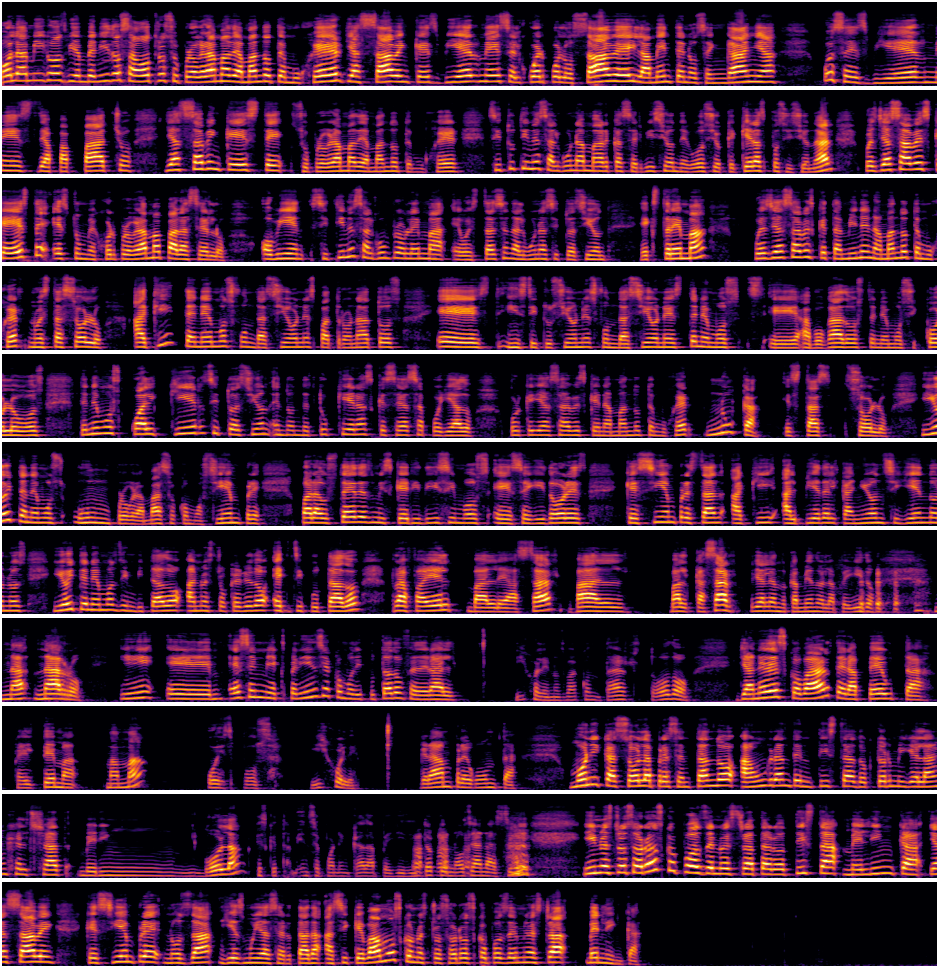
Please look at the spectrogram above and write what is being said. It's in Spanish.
Hola amigos, bienvenidos a otro su programa de Amándote Mujer. Ya saben que es viernes, el cuerpo lo sabe y la mente nos engaña. Pues es viernes de apapacho. Ya saben que este, su programa de Amándote Mujer, si tú tienes alguna marca, servicio o negocio que quieras posicionar, pues ya sabes que este es tu mejor programa para hacerlo. O bien, si tienes algún problema o estás en alguna situación extrema, pues ya sabes que también en Amándote Mujer no estás solo. Aquí tenemos fundaciones, patronatos, eh, instituciones, fundaciones, tenemos eh, abogados, tenemos psicólogos, tenemos cualquier situación en donde tú quieras que seas apoyado, porque ya sabes que en Amándote Mujer nunca estás solo. Y hoy tenemos un programazo como siempre para ustedes, mis queridísimos eh, seguidores que siempre están aquí al pie del cañón siguiéndonos. Y hoy tenemos de invitado a nuestro querido exdiputado Rafael Baleazar, Val, Balcazar, ya le ando cambiando el apellido, Narro. Y eh, es en mi experiencia como diputado federal. Híjole, nos va a contar todo. Janet Escobar, terapeuta, el tema mamá o esposa. Híjole, gran pregunta. Mónica Sola presentando a un gran dentista, doctor Miguel Ángel Chat Beringola, es que también se ponen cada apellidito, que no sean así. Y nuestros horóscopos de nuestra tarotista Melinka, ya saben que siempre nos da y es muy acertada. Así que vamos con nuestros horóscopos de nuestra Melinka.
